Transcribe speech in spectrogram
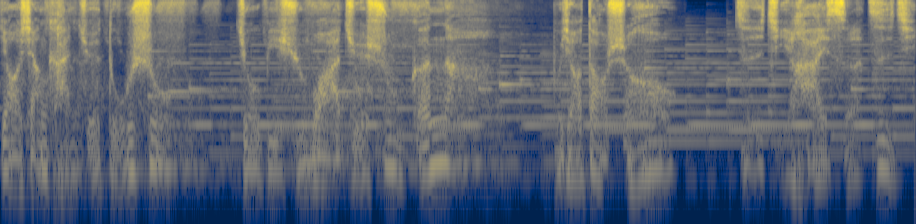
要想砍绝毒树，就必须挖掘树根呐。不要到时候自己害死了自己。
